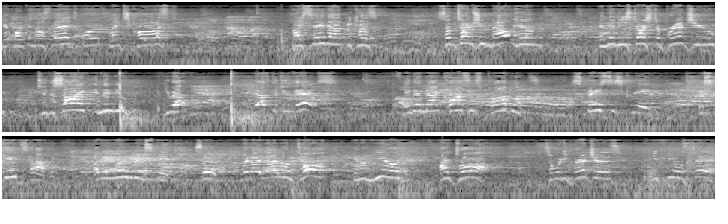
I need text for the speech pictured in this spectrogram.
Get working those legs or legs crossed. I say that because sometimes you mount him and then he starts to bridge you to the side and then you you have you have to do this. And then that causes problems. Space is created. Escapes happen. I don't want him to escape. So when I land on top and I'm here, I drop. So when he bridges, he feels this.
